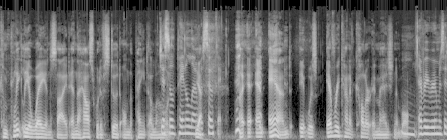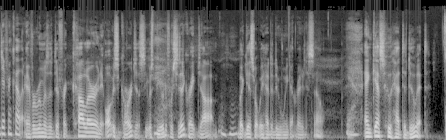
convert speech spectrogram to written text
completely away inside, and the house would have stood on the paint alone. Just the paint alone Yeah. was so thick. Uh, and and it was every kind of color imaginable. Every room is a different color. Every room was a different color, and it, oh, it was gorgeous. It was beautiful. She did a great job. Mm-hmm. But guess what we had to do when we got ready to sell? yeah. And guess who had to do it?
